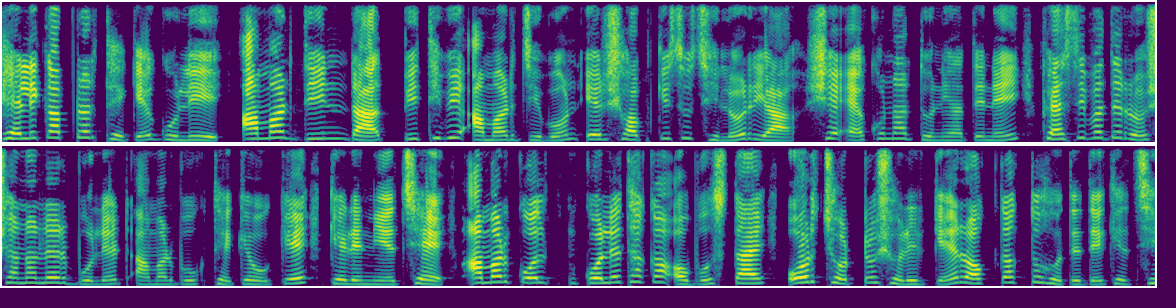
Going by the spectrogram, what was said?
হেলিকপ্টার থেকে গুলি। আমার দিন রাত, পৃথিবী আমার জীবন, এর সবকিছু ছিল রিয়া। সে এখন আর দুনিয়াতে নেই। ফ্যাসিবাদের রোশানলের বুলেট আমার বুক থেকে ওকে কেড়ে নিয়েছে। আমার কোল, কোলে থাকা অবস্থায় ওর ছোট্ট শরীরকে রক্তাক্ত হতে দেখেছি।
